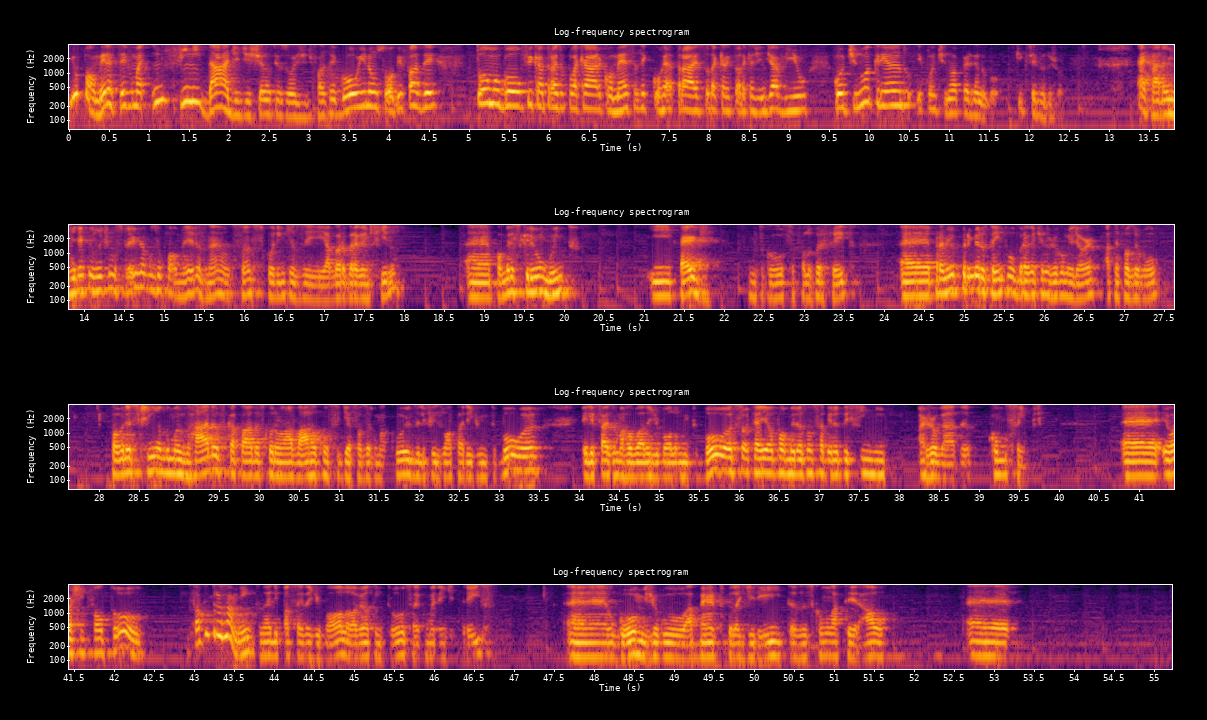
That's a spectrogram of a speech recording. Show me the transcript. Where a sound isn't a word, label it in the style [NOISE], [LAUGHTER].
E o Palmeiras teve uma infinidade de chances hoje de fazer gol e não soube fazer. Toma o gol, fica atrás do placar, começa a ter que correr atrás, toda aquela história que a gente já viu, continua criando e continua perdendo gol. O que, que você viu do jogo? É, cara, eu diria que os últimos três jogos do Palmeiras, né? O Santos, Corinthians e agora o Bragantino. é, o Palmeiras criou muito e perde muito gol, você falou perfeito. É, para mim, o primeiro tempo, o Bragantino jogou melhor até fazer o gol. O Palmeiras tinha algumas raras escapadas quando o Navarro conseguia fazer alguma coisa, ele fez uma parede muito boa, ele faz uma roubada de bola muito boa, só que aí é o Palmeiras não sabendo definir a jogada, como sempre. É, eu achei que faltou falta entrosamento, né? De pra saída de bola, o Abel tentou, saiu com uma linha de três. É, o Gomes jogou aberto pela direita, às vezes como lateral. É,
